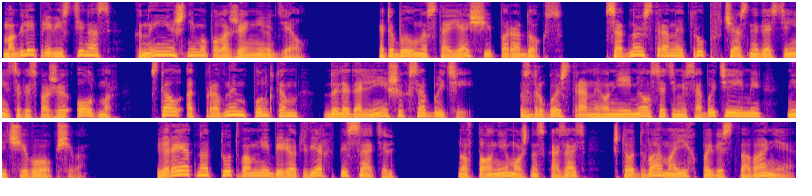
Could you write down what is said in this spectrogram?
могли привести нас к нынешнему положению дел. Это был настоящий парадокс. С одной стороны, труп в частной гостинице госпожи Олдмар стал отправным пунктом для дальнейших событий. С другой стороны, он не имел с этими событиями ничего общего. Вероятно, тут во мне берет верх писатель, но вполне можно сказать, что два моих повествования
